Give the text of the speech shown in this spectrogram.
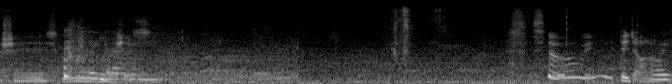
Lashes, ganyan, lashes. Sorry. Hindi, joke lang. Uy.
